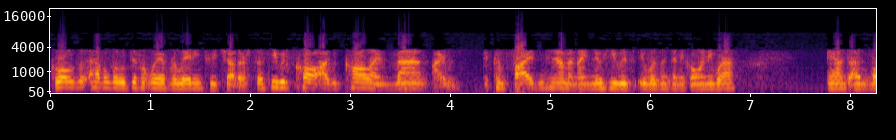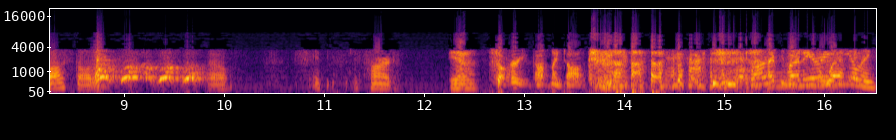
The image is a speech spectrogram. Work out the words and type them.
Girls have a little different way of relating to each other. So he would call. I would call. I vent. I would confide in him, and I knew he was it wasn't going to go anywhere. And I lost all that. So it, it's hard. Yeah. Sorry about my dog. Dogs I'm can running be very away. healing.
